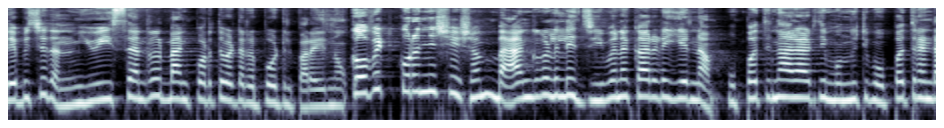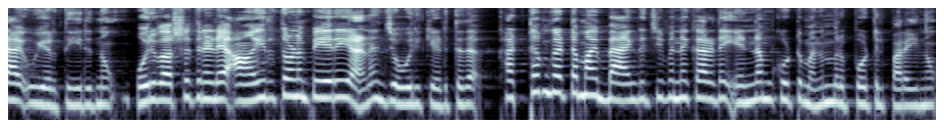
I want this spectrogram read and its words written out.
ലഭിച്ചതെന്നും യു എ സെൻട്രൽ ബാങ്ക് പുറത്തുവിട്ട റിപ്പോർട്ടിൽ പറയുന്നു. കോവിഡ് കുറഞ്ഞ ശേഷം ബാങ്കുകളിലെ ജീവനക്കാരുടെ എണ്ണം മുപ്പത്തിനാലായിരത്തി മുന്നൂറ്റി മുപ്പത്തിരണ്ടായി ഉയർത്തിയിരുന്നു. ഒരു വർഷത്തിനിടെ ആയിരത്തോളം പേരെയാണ് ജോലിക്കെടുത്തത് ഘട്ടം ഘട്ടമായി ബാങ്ക് ജീവനക്കാരുടെ എണ്ണം കൂട്ടുമെന്നും റിപ്പോർട്ടിൽ പറയുന്നു.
